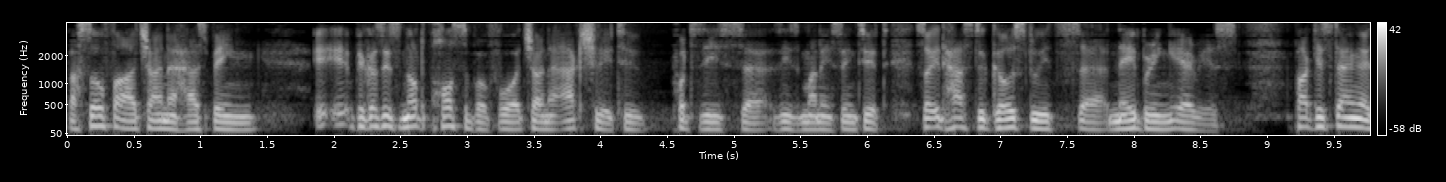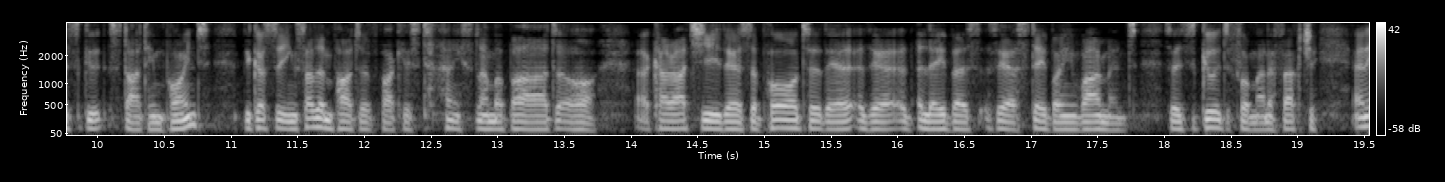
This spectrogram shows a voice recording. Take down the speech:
but so far China has been it, because it's not possible for China actually to put these uh, these monies into it. So it has to go through its uh, neighboring areas. Pakistan is a good starting point because in southern part of Pakistan, Islamabad or uh, Karachi, their support, their their labor, their stable environment. So it's good for manufacturing. And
